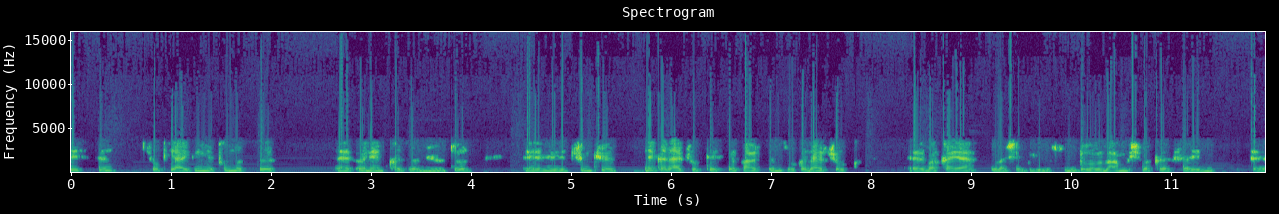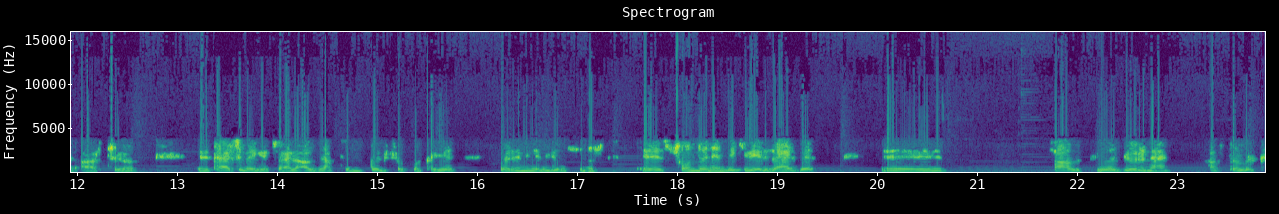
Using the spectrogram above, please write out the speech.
testin çok yaygın yapılması e, önem kazanıyordu. E, çünkü ne kadar çok test yaparsanız o kadar çok e, vakaya ulaşabiliyorsunuz. Doğrulanmış vaka sayınız e, artıyor. E, tersi de geçerli. Az yaptığınızda birçok vakayı göremeyebiliyorsunuz. E, son dönemdeki veriler de e, sağlıklı görünen, hastalık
